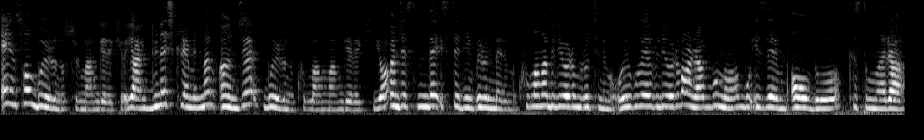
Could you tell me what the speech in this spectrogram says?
en son bu ürünü sürmem gerekiyor. Yani güneş kreminden önce bu ürünü kullanmam gerekiyor. Öncesinde istediğim ürünlerimi kullanabiliyorum, rutinimi uygulayabiliyorum. Sonra bunu bu izlerimin olduğu kısımlara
